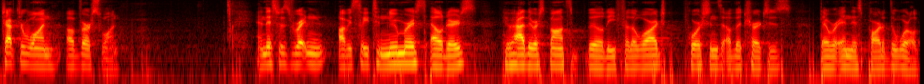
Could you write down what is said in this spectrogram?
chapter 1 of verse 1. And this was written, obviously, to numerous elders who had the responsibility for the large portions of the churches that were in this part of the world.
